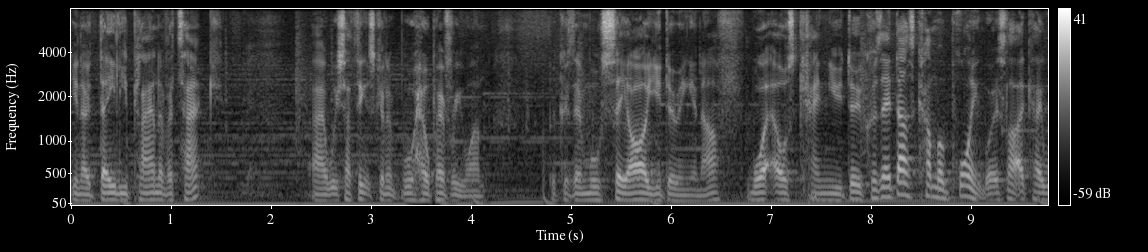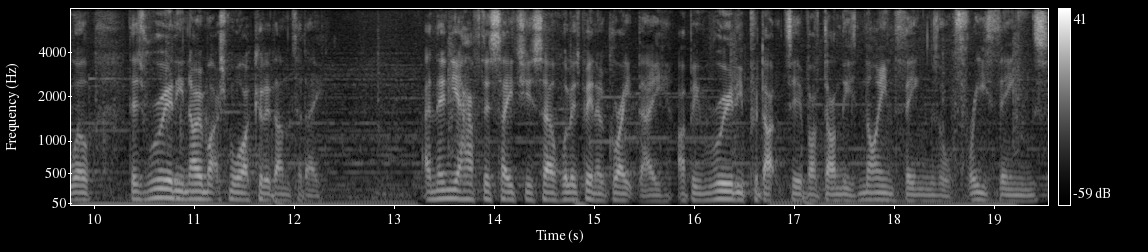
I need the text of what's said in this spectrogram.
you know, daily plan of attack, uh, which I think is going to will help everyone. Because then we'll see, are you doing enough? What else can you do? Because there does come a point where it's like, okay, well, there's really no much more I could have done today. And then you have to say to yourself, well, it's been a great day. I've been really productive. I've done these nine things or three things.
